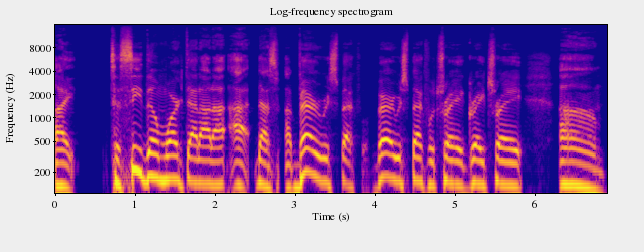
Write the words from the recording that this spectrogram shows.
Like to see them work that out, I, I that's a very respectful, very respectful trade, great trade. Um,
